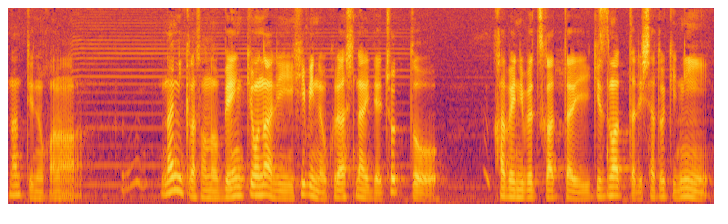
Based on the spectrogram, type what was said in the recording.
何て言うのかな。何かその勉強なり日々の暮らしなりでちょっと壁にぶつかったり行き詰まったりした時に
